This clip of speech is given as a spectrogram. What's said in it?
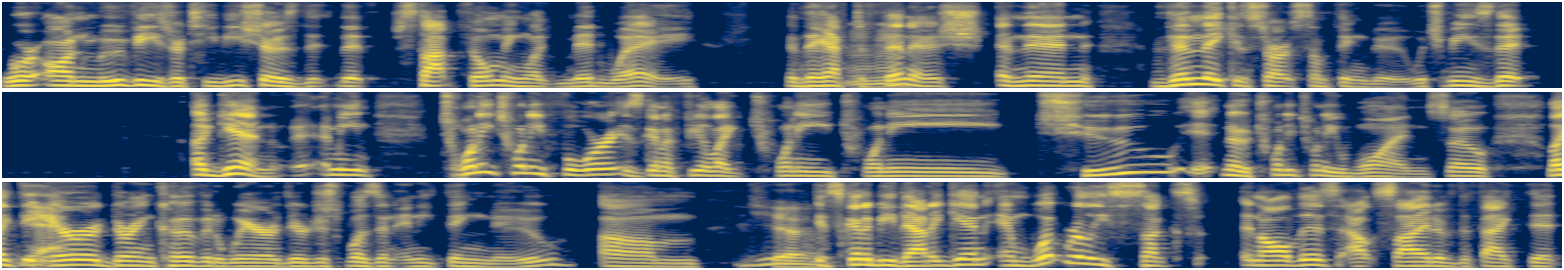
were on movies or TV shows that, that stop filming like midway and they have to Mhm. finish and then then they can start something new, which means that again, I mean, 2024 is going to feel like 2022, eh, no, 2021. So like the Yeah. era during COVID where there just wasn't anything new. Um Yeah. it's going to be that again. And what really sucks in all this, outside of the fact that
